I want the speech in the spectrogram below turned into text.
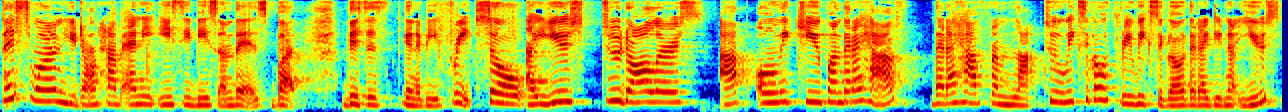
this one you don't have any ecbs on this but this is gonna be free so i used two dollars app only coupon that I have that I have from two weeks ago, three weeks ago that I did not use.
